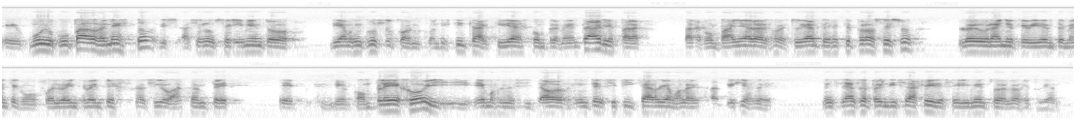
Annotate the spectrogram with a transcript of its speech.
eh, muy ocupados en esto, haciendo un seguimiento, digamos, incluso con, distintas actividades complementarias para, para acompañar a los estudiantes en este proceso, luego de un año que evidentemente, como fue el 2020, ha sido bastante eh, complejo y hemos necesitado intensificar, digamos, las estrategias de, de enseñanza, aprendizaje y de seguimiento de los estudiantes.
